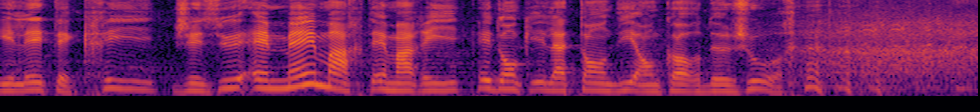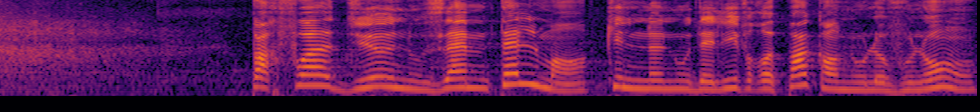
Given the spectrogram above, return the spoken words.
il est écrit, Jésus aimait Marthe et Marie, et donc il attendit encore deux jours. Parfois, Dieu nous aime tellement qu'il ne nous délivre pas quand nous le voulons,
